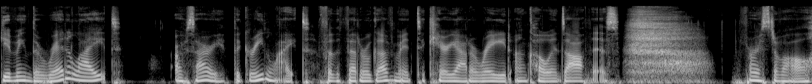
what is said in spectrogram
giving the red light or sorry, the green light for the federal government to carry out a raid on Cohen's office. First of all,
